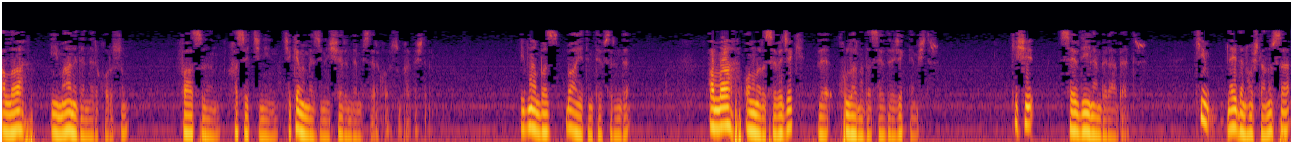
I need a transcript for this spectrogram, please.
Allah iman edenleri korusun. Fasığın, hasetçinin, çekememezcinin şerrinden bizleri korusun kardeşlerim. İbn Abbas bu ayetin tefsirinde Allah onları sevecek ve kullarını da sevdirecek demiştir. Kişi sevdiğiyle beraberdir. Kim neyden hoşlanırsa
